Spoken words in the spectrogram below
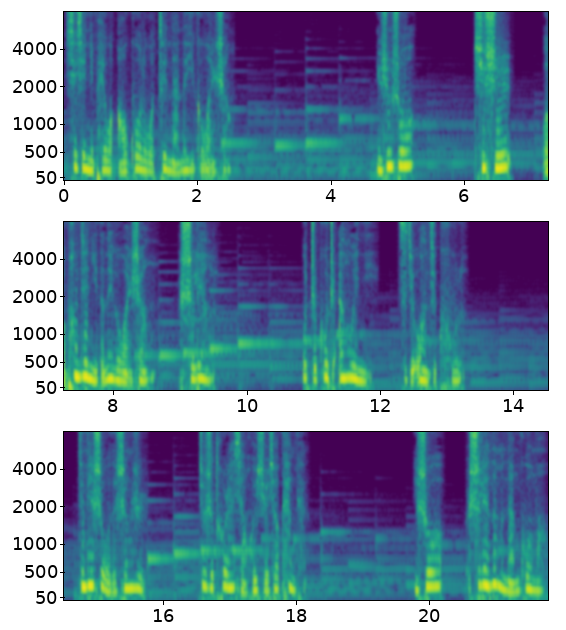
谢谢你陪我熬过了我最难的一个晚上。女生说：“其实，我碰见你的那个晚上，失恋了。我只顾着安慰你，自己忘记哭了。今天是我的生日，就是突然想回学校看看。你说失恋那么难过吗？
